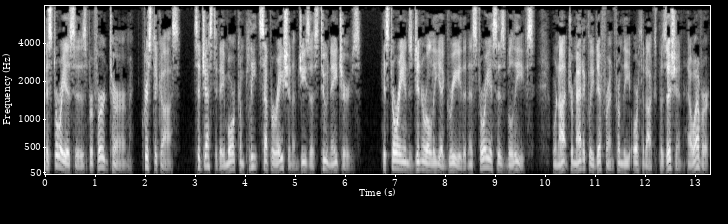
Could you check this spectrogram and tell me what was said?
Nestorius's preferred term, Christokos, suggested a more complete separation of Jesus' two natures. Historians generally agree that Nestorius's beliefs were not dramatically different from the Orthodox position. However,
